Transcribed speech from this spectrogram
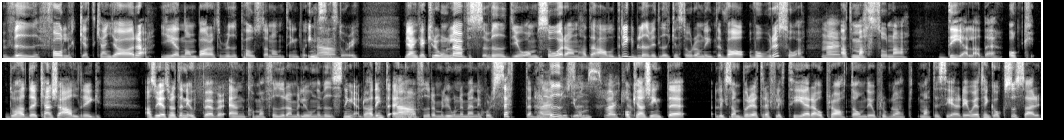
vi, folket, kan göra genom bara att reposta någonting på Instastory. Bianca Kronlöfs video om Soran hade aldrig blivit lika stor om det inte var, vore så Nej. att massorna delade. Och då hade kanske aldrig Alltså jag tror att den är uppe över 1,4 miljoner visningar. Då hade inte 1,4 miljoner människor sett den här Nej, videon. precis, och kanske inte liksom börjat reflektera och prata om det och problematisera det. Och jag tänker också så här,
